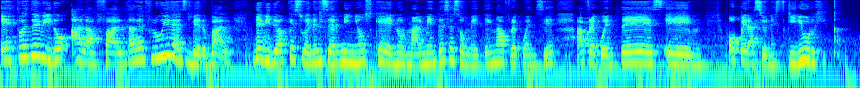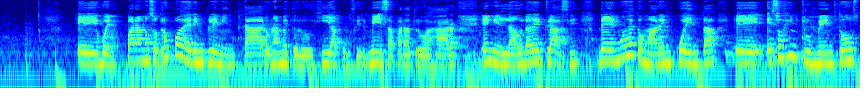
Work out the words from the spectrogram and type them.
Esto es debido a la falta de fluidez verbal, debido a que suelen ser niños que normalmente se someten a, a frecuentes eh, operaciones quirúrgicas. Eh, bueno, para nosotros poder implementar una metodología con firmeza para trabajar en el aula de clase, debemos de tomar en cuenta eh, esos instrumentos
